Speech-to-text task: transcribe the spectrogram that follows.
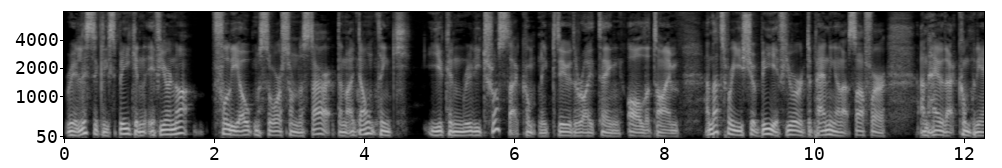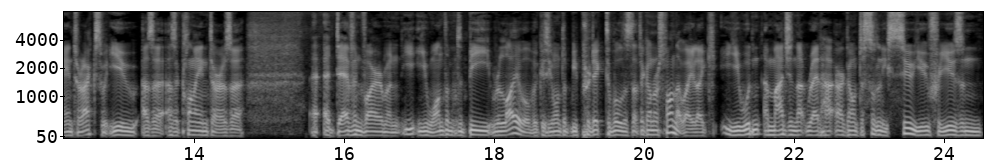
realistically speaking, if you're not fully open source from the start, then I don't think you can really trust that company to do the right thing all the time. And that's where you should be if you're depending on that software and how that company interacts with you as a, as a client or as a, a dev environment, you, want them to be reliable because you want to be predictable is that they're going to respond that way. Like you wouldn't imagine that Red Hat are going to suddenly sue you for using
